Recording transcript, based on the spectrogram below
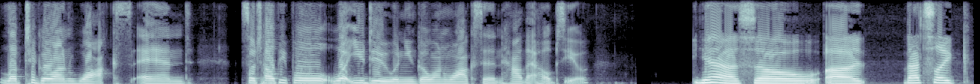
love to go on walks. And so tell people what you do when you go on walks and how that helps you. Yeah, so uh, that's like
